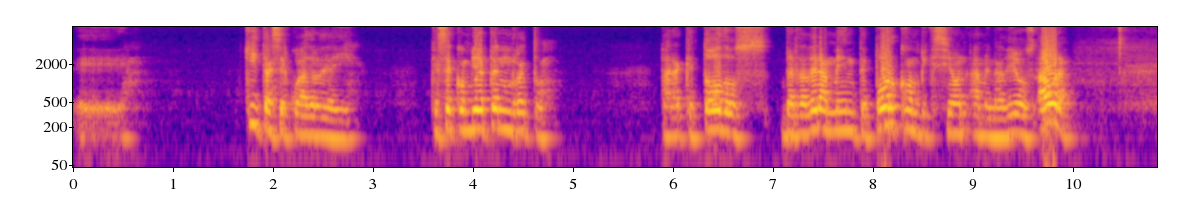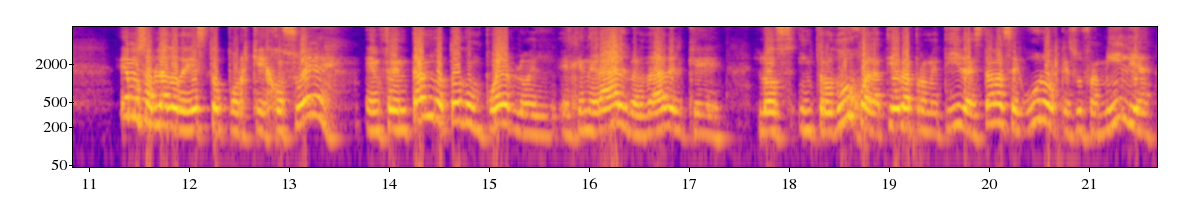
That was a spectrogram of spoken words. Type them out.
eh, quita ese cuadro de ahí, que se convierta en un reto para que todos verdaderamente por convicción amen a Dios. Ahora, hemos hablado de esto porque Josué, enfrentando a todo un pueblo, el, el general, ¿verdad? El que los introdujo a la tierra prometida, estaba seguro que su familia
